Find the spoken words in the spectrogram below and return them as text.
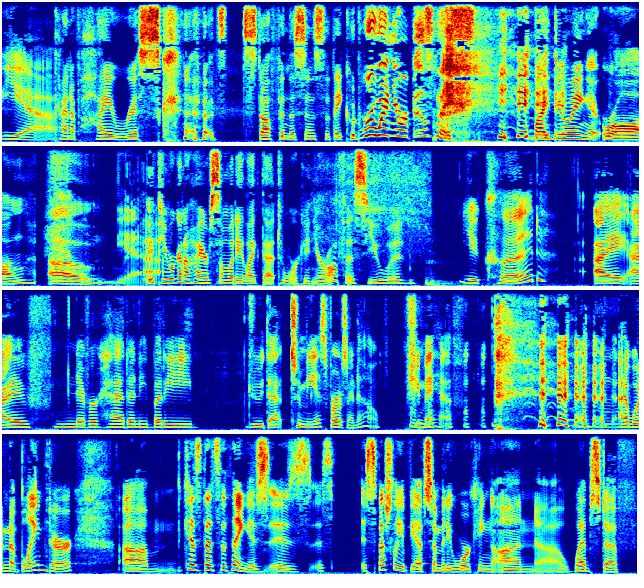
Yeah. kind of high risk stuff in the sense that they could ruin your business by doing it wrong. Uh, yeah. If you were going to hire somebody like that to work in your office, you would. You could. I I've never had anybody do that to me, as far as I know. She may have. I wouldn't have blamed her, um, because that's the thing is, is is especially if you have somebody working on uh, web stuff,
